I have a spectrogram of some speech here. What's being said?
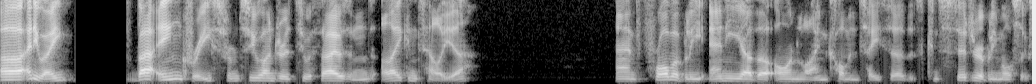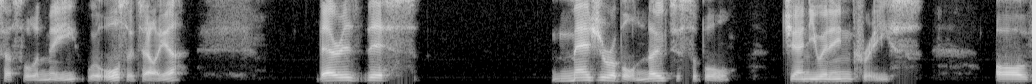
uh, anyway, that increase from 200 to 1,000, I can tell you, and probably any other online commentator that's considerably more successful than me will also tell you, there is this measurable, noticeable, genuine increase of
